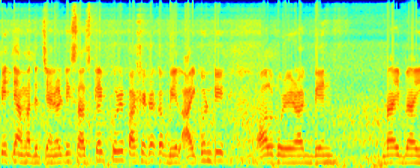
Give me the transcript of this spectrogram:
পেতে আমাদের চ্যানেলটি সাবস্ক্রাইব করে পাশে টাকা বেল আইকনটি অল করে রাখবেন। Bye bye.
